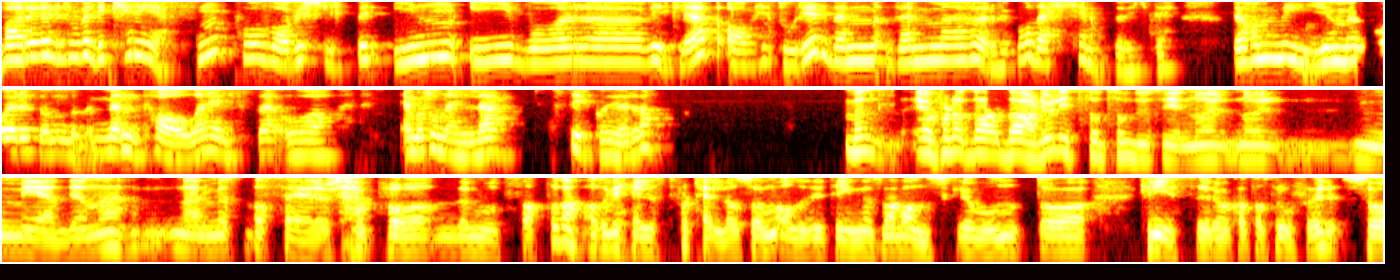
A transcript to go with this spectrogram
være liksom veldig kresen på hva vi slipper inn i vår uh, virkelighet av historier. Hvem, hvem uh, hører vi på? Det er kjempeviktig. Det har mye med vår sånn, mentale helse og emosjonelle styrke å gjøre, da. Men ja, for da, da, er det jo litt sånn som du sier, når, når, mediene nærmest baserer seg på det motsatte. da. Altså Vi helst fortelle oss om alle de tingene som er vanskelig og vondt, og kriser og katastrofer. Så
